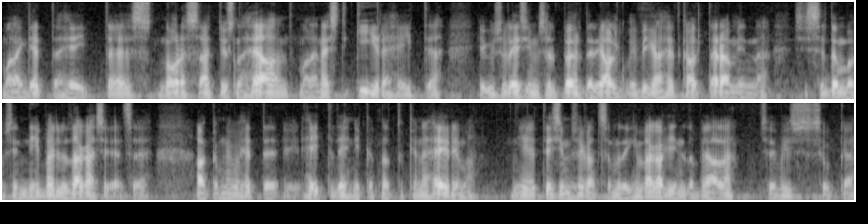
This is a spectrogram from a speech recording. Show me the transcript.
ma olen ketteheites noorest saati üsna hea olnud, ma olen hästi kiire heitja ja kui sul esimesel pöördel jalg võib iga hetk alt ära minna, siis see tõmbab sind nii palju tagasi, et see hakkab nagu hete, heitetehnikat natukene häirima. nii et esimese katse ma tegin väga kindla peale, see võis niisugune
